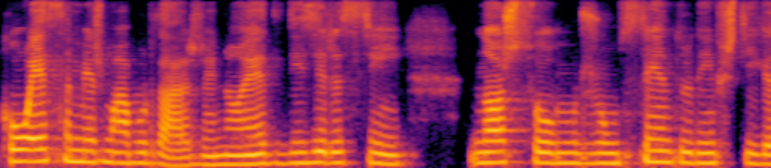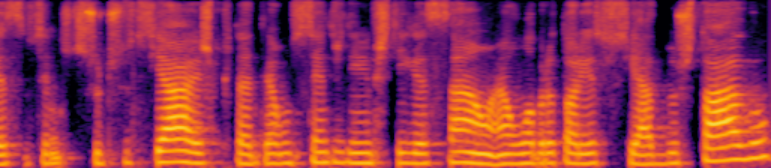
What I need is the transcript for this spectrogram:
com essa mesma abordagem, não é? De dizer assim, nós somos um centro de investigação, centro de estudos sociais, portanto é um centro de investigação, é um laboratório associado do Estado,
